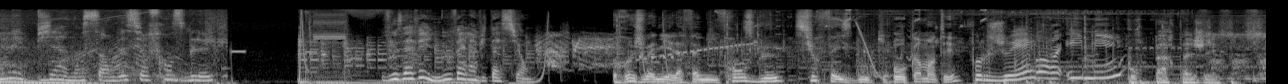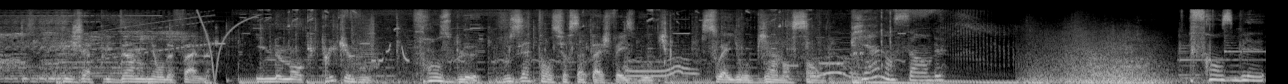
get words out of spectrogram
On est bien ensemble sur France Bleu. Vous avez une nouvelle invitation. Rejoignez la famille France Bleu sur Facebook. Pour commenter, Pour jouer, pour aimer, pour partager. Déjà plus d'un million de fans. Il ne manque plus que vous. France Bleu vous attend sur sa page Facebook. Soyons bien ensemble. Bien ensemble. France Bleu,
